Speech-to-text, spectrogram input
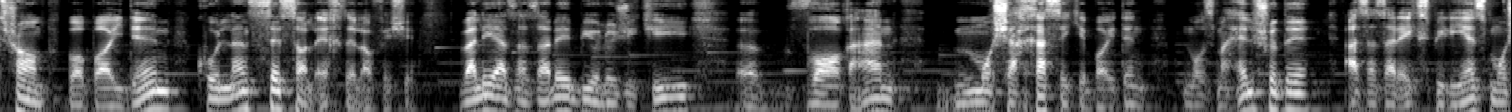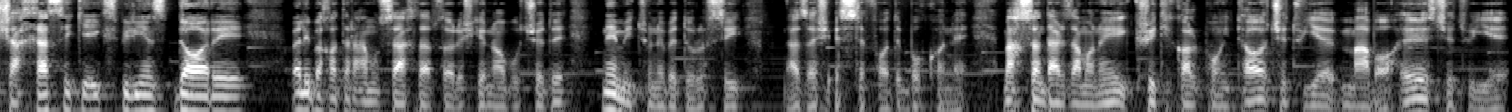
ترامپ با بایدن کلا سه سال اختلافشه. ولی از نظر بیولوژیکی واقعا مشخصه که بایدن مضمحل شده. از نظر experience مشخصه که experience داره ولی به خاطر همون سخت افزارش که نابود شده نمی‌تونه به درستی ازش استفاده بکنه. مخصوصا در زمانهای critical point ها چه توی مباحث چه توی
